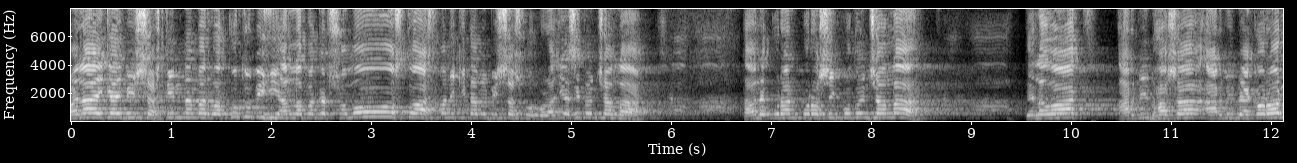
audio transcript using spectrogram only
মালাইকায় বিশ্বাস। তিন নম্বর বা কুতুবিহি, আল্লাহ পাকের সমস্ত আসমানি কিতাবে বিশ্বাস করব। রাজি আছি তো ইনশাল্লাহ তাহলে কোরআন পড়া শিখব তো ইনশাল্লাহ তেলাওয়াত আরবি ভাষা, আরবি ব্যাকরণ,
